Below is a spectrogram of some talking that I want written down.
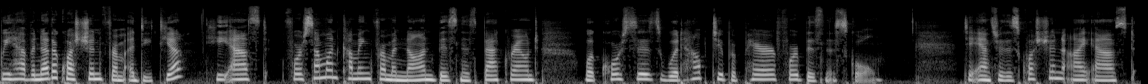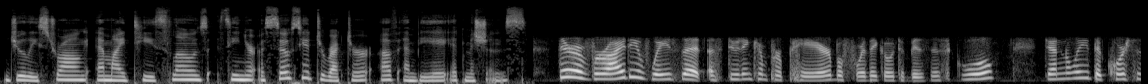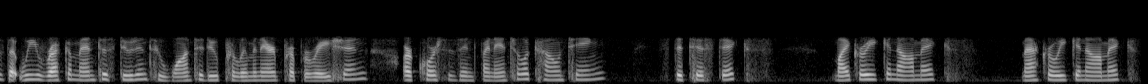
We have another question from Aditya. He asked For someone coming from a non business background, what courses would help to prepare for business school? To answer this question, I asked Julie Strong, MIT Sloan's Senior Associate Director of MBA Admissions. There are a variety of ways that a student can prepare before they go to business school. Generally, the courses that we recommend to students who want to do preliminary preparation are courses in financial accounting, statistics, microeconomics, macroeconomics,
